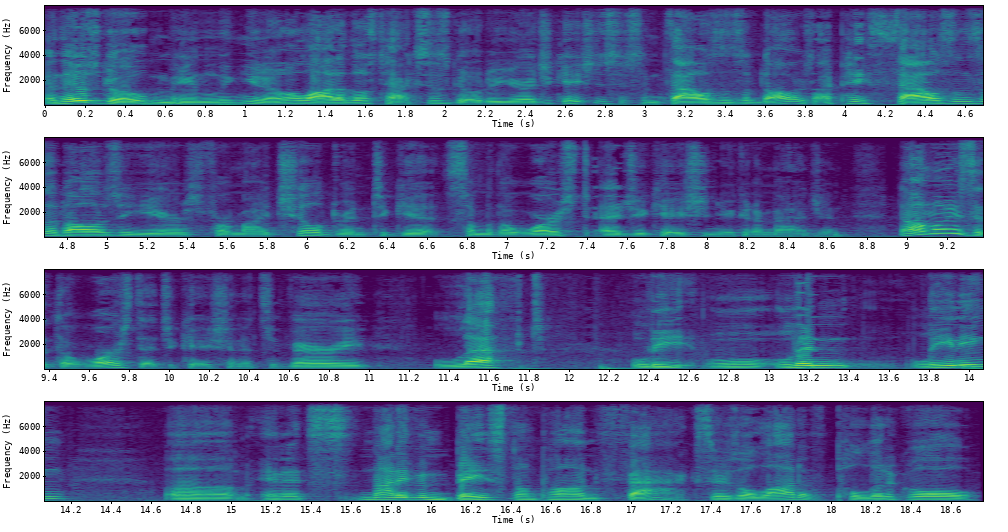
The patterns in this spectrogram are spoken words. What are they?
And those go mainly, you know, a lot of those taxes go to your education system. Thousands of dollars. I pay thousands of dollars a year for my children to get some of the worst education you can imagine. Not only is it the worst education, it's very left le- leaning, um, and it's not even based upon facts. There's a lot of political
